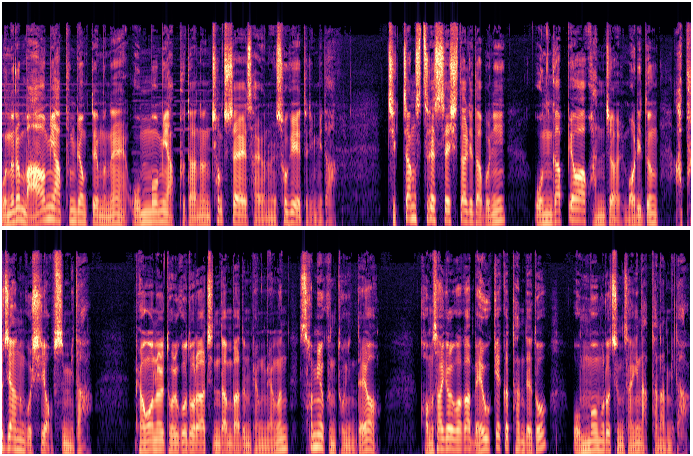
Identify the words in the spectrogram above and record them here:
오늘은 마음이 아픈 병 때문에 온몸이 아프다는 청취자의 사연을 소개해 드립니다. 직장 스트레스에 시달리다 보니 온갖 뼈와 관절, 머리 등 아프지 않은 곳이 없습니다. 병원을 돌고 돌아 진단받은 병명은 섬유근통인데요. 검사 결과가 매우 깨끗한데도 온몸으로 증상이 나타납니다.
